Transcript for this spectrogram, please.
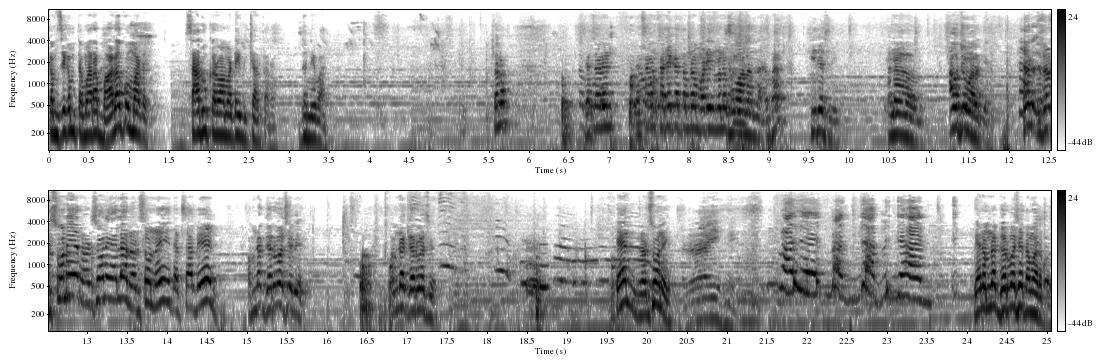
કમસે કમ તમારા બાળકો માટે સારું કરવા માટે વિચારતા રહો. ધન્યવાદ. ચલો. દક્ષાબેન દક્ષાબેન ખરેખર તમને મળીને મને બહુ આનંદ આવ્યો હા? સિરિયસલી અને આવજો મારા ત્યાં. રડશો ને રડશો ને એલા રડશો નહીં દક્ષાબેન. અમને ગર્વ છે બેન. અમને ગર્વ છે. બેન, રડશો નહીં. બેન, અમને ગર્વ છે તમારા પર.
